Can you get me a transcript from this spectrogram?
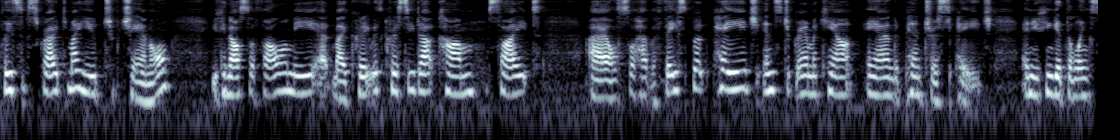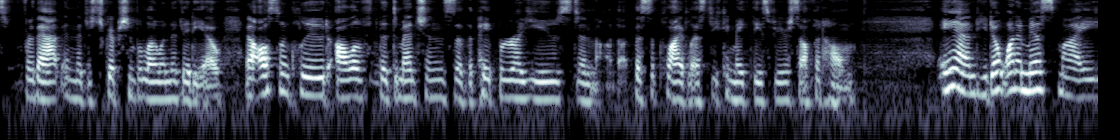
please subscribe to my YouTube channel. You can also follow me at my createwithchristy.com site. I also have a Facebook page, Instagram account, and a Pinterest page. And you can get the links for that in the description below in the video. And I'll also include all of the dimensions of the paper I used and the supply list. You can make these for yourself at home. And you don't want to miss my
